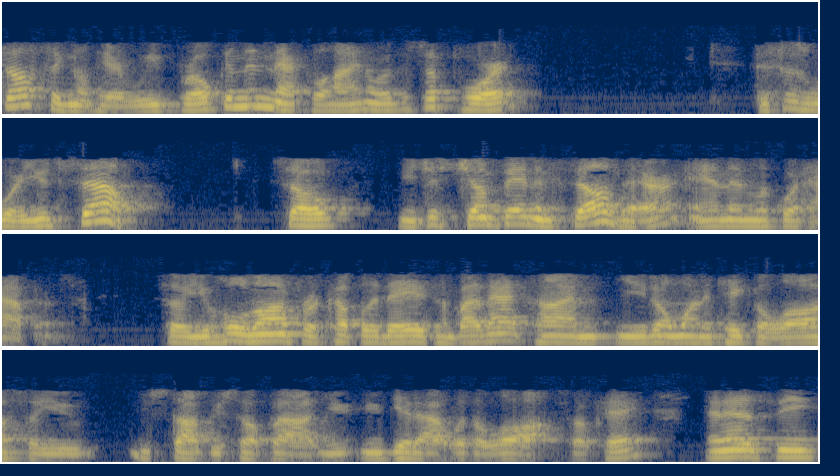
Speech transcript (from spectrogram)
sell signal here. We've broken the neckline or the support, this is where you'd sell. So you just jump in and sell there, and then look what happens. So you hold on for a couple of days, and by that time, you don't want to take the loss, so you, you stop yourself out. You, you get out with a loss, okay? And as the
